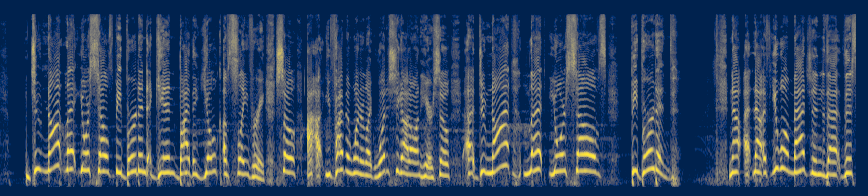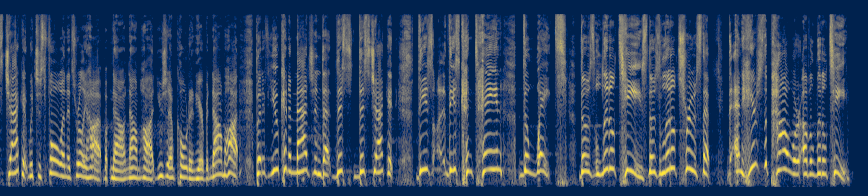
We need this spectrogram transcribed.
do not let yourselves be burdened again by the yoke of slavery. So uh, you've probably been wondering, like, what has she got on here? So uh, do not let yourselves be burdened. Now, uh, now, if you will imagine that this jacket, which is full and it's really hot, but now, now I'm hot. Usually I'm cold in here, but now I'm hot. But if you can imagine that this, this jacket, these, these contain the weights, those little T's, those little truths that, and here's the power of a little T.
